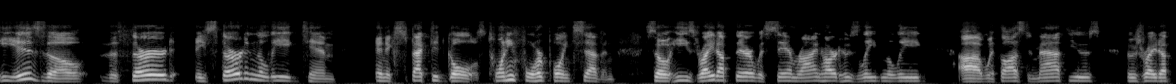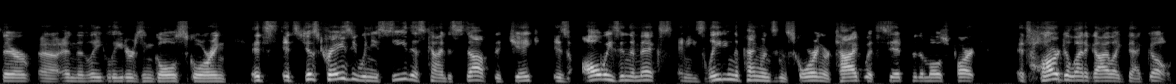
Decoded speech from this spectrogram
He is, though, the third, he's third in the league, Tim, in expected goals, 24.7. So he's right up there with Sam Reinhart, who's leading the league, uh, with Auston Matthews, who's right up there uh, in the league leaders in goal scoring. It's it's just crazy when you see this kind of stuff that Jake is always in the mix and he's leading the Penguins in scoring or tied with Sid for the most part. It's hard to let a guy like that go.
